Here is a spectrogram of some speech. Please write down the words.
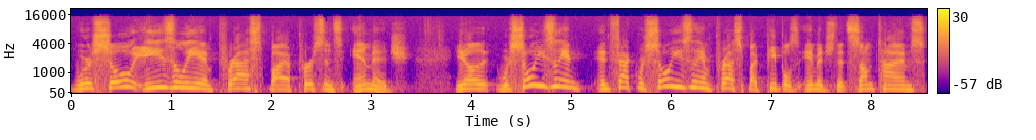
we're so easily impressed by a person's image. You know, we're so easily, in, in fact, we're so easily impressed by people's image that sometimes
